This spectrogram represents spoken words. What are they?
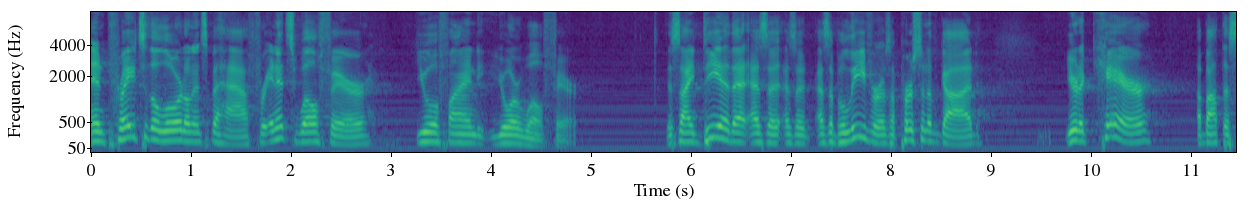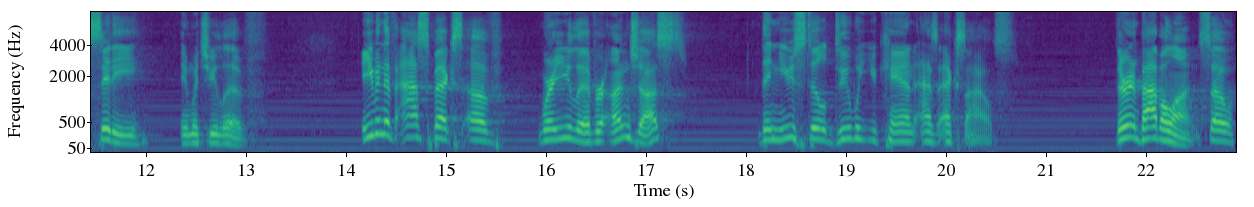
and pray to the Lord on its behalf, for in its welfare you will find your welfare. This idea that as a, as, a, as a believer, as a person of God, you're to care about the city in which you live. Even if aspects of where you live are unjust, then you still do what you can as exiles. They're in Babylon, so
